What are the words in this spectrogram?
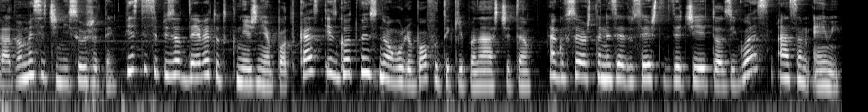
Радваме се, че ни слушате. Вие сте с епизод 9 от книжния подкаст, изготвен с много любов от екипа на Азчета. Ако все още не се досещате, че е този глас, аз съм Еми.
